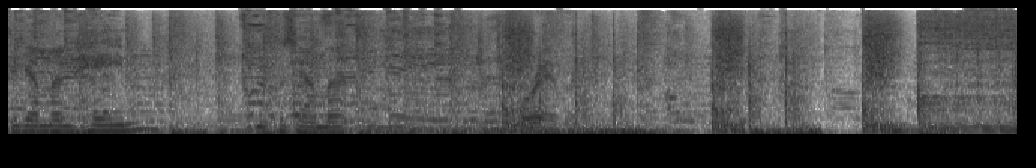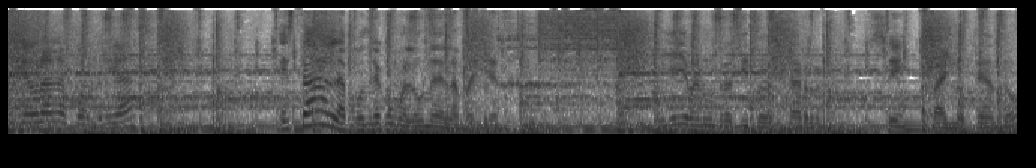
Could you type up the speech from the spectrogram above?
Se llaman Haim y esto se llama Forever. Hora la pondrías? Esta la pondría como a la una de la mañana. Ya llevan un ratito de estar Sí. bailoteando.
